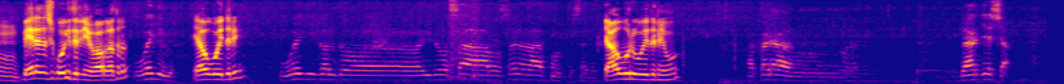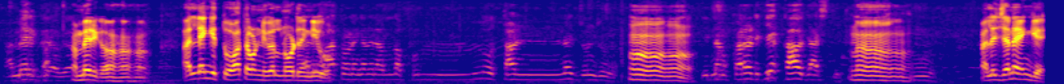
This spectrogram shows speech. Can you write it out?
ಹ್ಞೂ ಬೇರೆ ದೇಶಕ್ಕೆ ಹೋಗಿದ್ರಿ ನೀವು ಯಾವಾಗಾದ್ರೂ? ಹೋಗಿವಿ. ಯಾವಾಗ ಹೋಗಿದ್ರಿ? ಹೋಗಿ ಈಗ ಒಂದು ಐದು ವರ್ಷ ಆರು ವರ್ಷ ಸರಿ. ಯಾವ ಊರಿಗೆ ಹೋಗಿದ್ರಿ ನೀವು? ಆ ಕಡೆ ಬೇರೆ ದೇಶ. ಅಮೇರಿಕ. ಅಮೇರಿಕಾ ಹಾಂ ಹಾಂ ಅಲ್ಲಿ ಹೆಂಗಿತ್ತು ವಾತಾವರಣ ನೀವೆಲ್ಲ ನೋಡಿದಂಗೆ ನೀವು? ವಾತಾವರಣ ಅಂದ್ರೆ ಎಲ್ಲ ಫುಲ್ಲು ತಣ್ಣ ಜುಂಜುಣ ಜುಣು. ಹ್ಞೂ ಹ್ಞೂ ಹ್ಞೂ ಇದು ನಮ್ಮ ಕರ್ನಾಟಕಕ್ಕೆ ಕಾವು ಜಾಸ್ತಿ. ಹ್ಞೂ ಹ್ಞೂ ಹ್ಮ್. ಅಲ್ಲಿ ಜನ ಹೆಂಗೆ?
